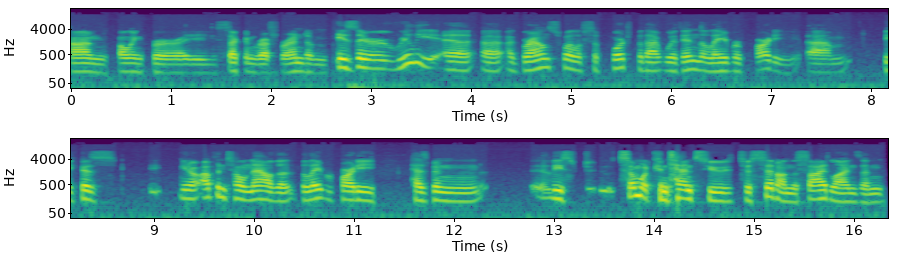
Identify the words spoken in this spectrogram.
Khan calling for a second referendum. Is there really a, a, a groundswell of support for that within the Labour Party? Um, because, you know, up until now, the, the Labour Party has been at least somewhat content to to sit on the sidelines and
